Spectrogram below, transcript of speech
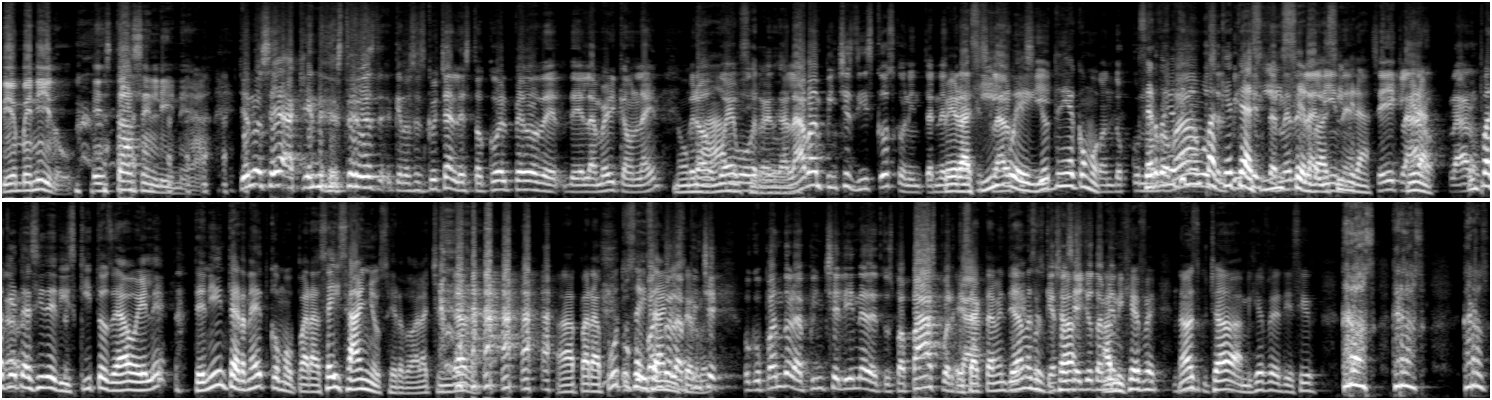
Bienvenido, estás en línea. Yo no sé a quién de ustedes que nos escuchan les tocó el pedo del de, América Online, pero a huevo, regalaban pinches discos con internet. Pero así, güey, yo tenía como. cerdo, yo tenía un paquete así, cerdo, así, mira. Sí, claro, claro. Un paquete así de disquitos de AOL. Tenía internet como para seis años, cerdo, a la chingada. Ah, para putos seis años. La pinche, ocupando la pinche línea de tus papás, puerca. Exactamente, nada más escuchaba a mi jefe, nada más escuchaba a mi jefe decir, Carlos, Carlos, Carlos,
